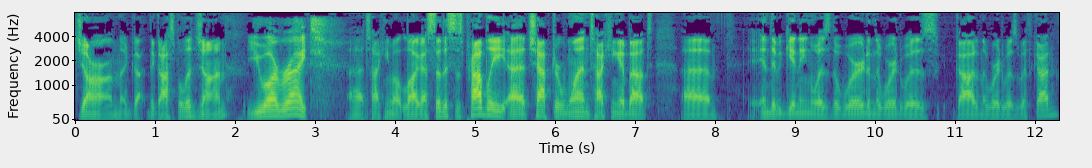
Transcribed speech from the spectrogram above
John, the go- the Gospel of John. You are right. Uh, talking about Logos. So this is probably uh, chapter one, talking about uh, in the beginning was the Word, and the Word was God, and the Word was with God.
